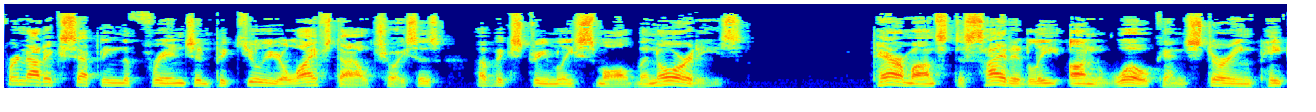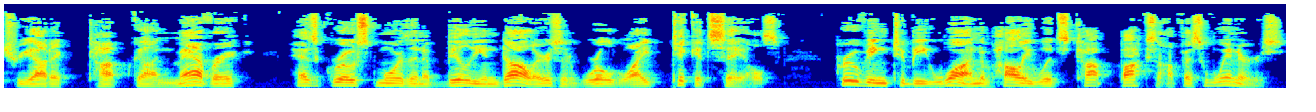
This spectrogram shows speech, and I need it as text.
for not accepting the fringe and peculiar lifestyle choices of extremely small minorities. Paramount's decidedly unwoke and stirring patriotic Top Gun Maverick has grossed more than a billion dollars in worldwide ticket sales, proving to be one of Hollywood's top box office winners.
